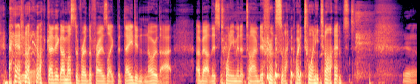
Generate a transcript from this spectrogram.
And Yeah. like, I think I must have read the phrase like, but they didn't know that about this 20 minute time difference like like 20 times. Yeah.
